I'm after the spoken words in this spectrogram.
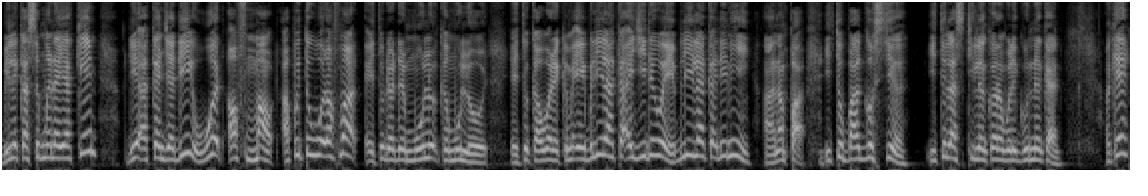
Bila customer dah yakin, dia akan jadi word of mouth. Apa tu word of mouth? Itu dah ada mulut ke mulut. Itu kawan recommend, eh belilah kat IG dia weh. Belilah kat dia ni. Ha, nampak? Itu bagusnya. Itulah skill yang korang boleh gunakan. Okay?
